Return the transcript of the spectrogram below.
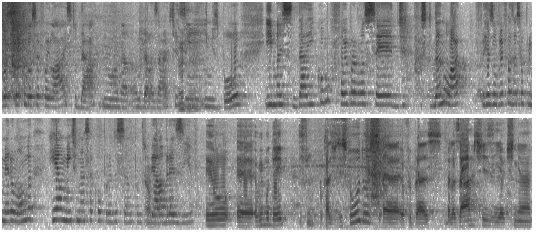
você que você foi lá estudar no, na, no Belas Artes em, em Lisboa, e mas daí como foi para você de, estudando lá resolver fazer seu primeiro longa realmente nessa coprodução Portugal Brasil? Eu, é, eu me mudei, enfim, por causa dos estudos. é, eu fui para as Belas Artes e eu tinha,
